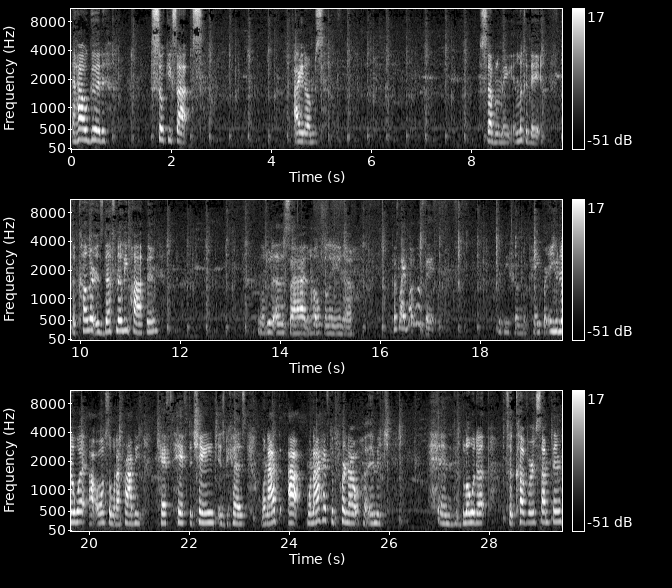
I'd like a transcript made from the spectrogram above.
and how good Silky Socks items sublimate. And look at that. The color is definitely popping. We're gonna do the other side and hopefully, you know. Cause like what was that? To be from the paper. And you know what? I also what I probably have have to change is because when I, I when I have to print out her image and blow it up to cover something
